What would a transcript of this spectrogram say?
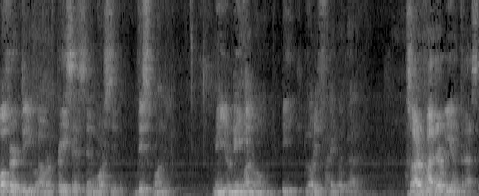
offer to you, our praises and worship this morning. May your name alone be glorified, O God. So our Father, we entrust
